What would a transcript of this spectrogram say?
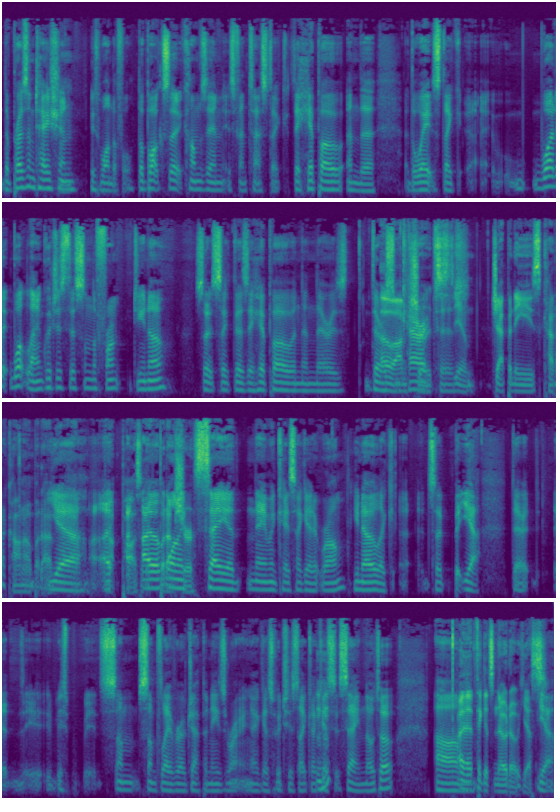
The presentation Mm-hmm. is wonderful. The box that it comes in is fantastic. The hippo and the the way it's like, uh, what what language is this on the front? Do you know? So it's like there's a hippo and then there is there are Oh, some I'm sure characters. it's you know, Japanese katakana, but I'm, yeah, I'm not positive, I, I but I'm sure. say a name in case I get it wrong. You know, like uh, so. But yeah, there it, it's, it's some some flavor of Japanese writing, I guess, which is like I guess it's saying Noto. Um, I think it's Noto. Yes. yeah,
